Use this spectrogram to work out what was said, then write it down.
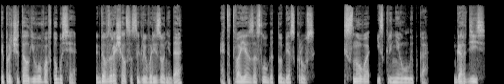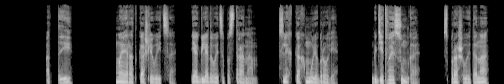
Ты прочитал его в автобусе, когда возвращался с игры в Аризоне, да? Это твоя заслуга, Тобиас Круз. И снова искренняя улыбка. Гордись. А ты? Мэйр откашливается и оглядывается по сторонам, слегка хмуря брови. «Где твоя сумка?» — спрашивает она,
